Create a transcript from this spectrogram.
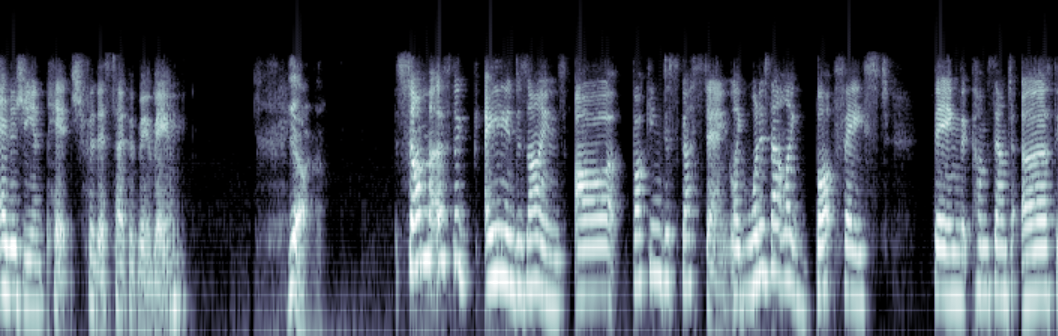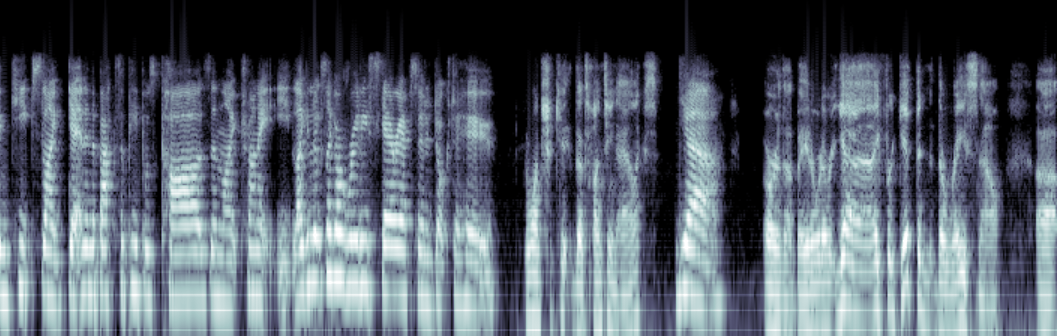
energy and pitch for this type of movie. Yeah, Some of the alien designs are fucking disgusting. Like, what is that, like, butt faced thing that comes down to Earth and keeps, like, getting in the backs of people's cars and, like, trying to eat? Like, it looks like a really scary episode of Doctor Who. the one she, that's hunting Alex Yeah. or the beta or whatever. Yeah, I forget the the race now, uh,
